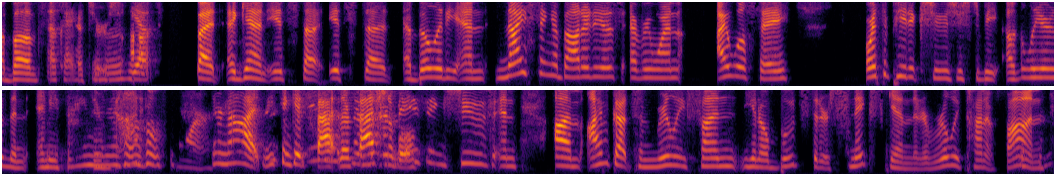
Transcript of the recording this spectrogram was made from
above okay. Skechers. Mm-hmm. Yeah. Uh, but again, it's the it's the ability and nice thing about it is everyone. I will say, orthopedic shoes used to be uglier than anything. They're not anymore. They're not. You can get fat. They're fashionable. Amazing shoes, and um, I've got some really fun, you know, boots that are snakeskin that are really kind of fun.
